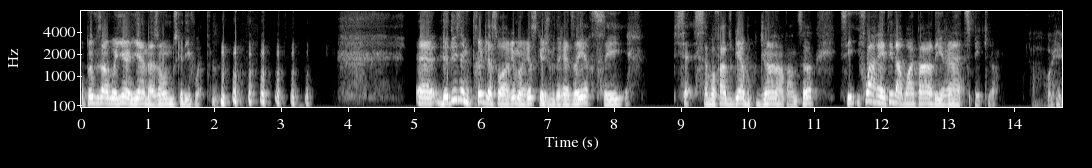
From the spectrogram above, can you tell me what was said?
on peut vous envoyer un lien Amazon où il y a des fouettes. Euh, le deuxième truc de la soirée, Maurice, que je voudrais dire, c'est ça, va faire du bien à beaucoup de gens d'entendre ça, c'est il faut arrêter d'avoir peur des gens atypiques. Là. Ah, oui.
